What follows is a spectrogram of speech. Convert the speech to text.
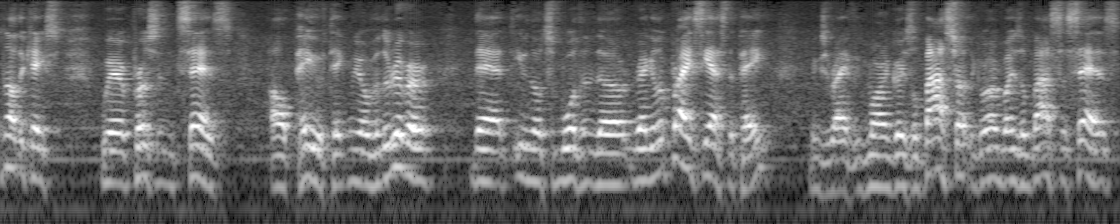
another case where a person says, I'll pay you, take me over the river, that even though it's more than the regular price, he has to pay. Brings right, Gemara and Geisel Basra, the Gemara Geisel Basra says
